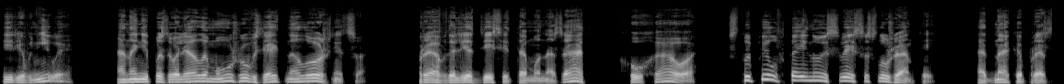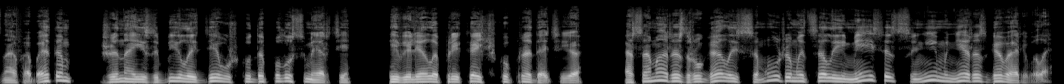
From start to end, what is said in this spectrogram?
и ревнивая. Она не позволяла мужу взять наложницу. Правда, лет десять тому назад Хухао вступил в тайную связь со служанкой. Однако, прознав об этом, жена избила девушку до полусмерти и велела приказчику продать ее, а сама разругалась с мужем и целый месяц с ним не разговаривала.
